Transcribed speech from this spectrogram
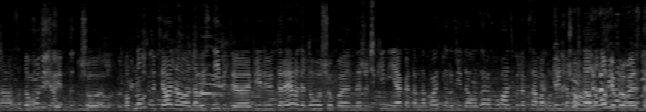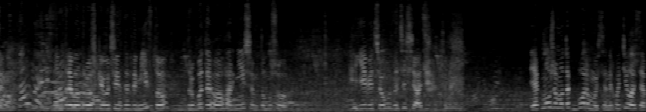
на садоводстві, що вапном спеціально навесні підбілюють дерева для того, щоб не жучки ніяка там напасть не роз'їдала. Зараз в Луганську так само потрібно, можна аналогію провести. Нам треба трошки очистити місто, зробити його гарнішим, тому що є від чого зачищати. Як можемо, так боремося. Не хотілося,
